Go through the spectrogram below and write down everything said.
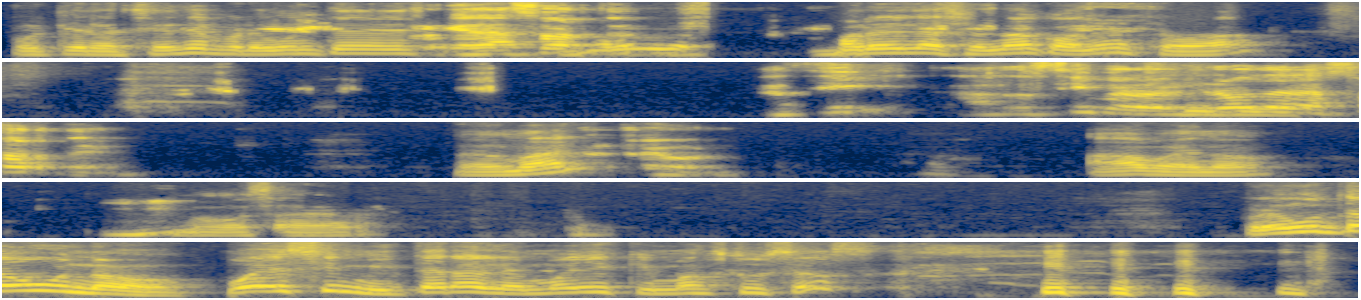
porque la siguiente pregunta es, Porque da suerte. va relacionada con eso, ¿ah? Así, así, pero el trébol de la suerte. ¿Normal? Ah, bueno, vamos a ver. Pregunta uno, ¿puedes imitar al emoji que más usas?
